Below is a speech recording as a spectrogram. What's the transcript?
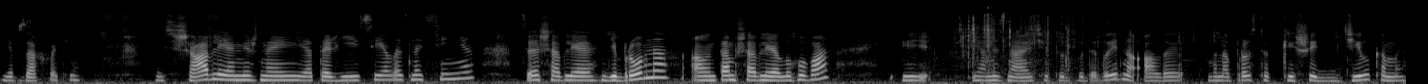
я в захваті. Ось шаблія між нею, я теж її сіяла з насіння. Це шаблія дібровна, а вон там шаблія лугова. І я не знаю, чи тут буде видно, але вона просто кишить бджілками.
